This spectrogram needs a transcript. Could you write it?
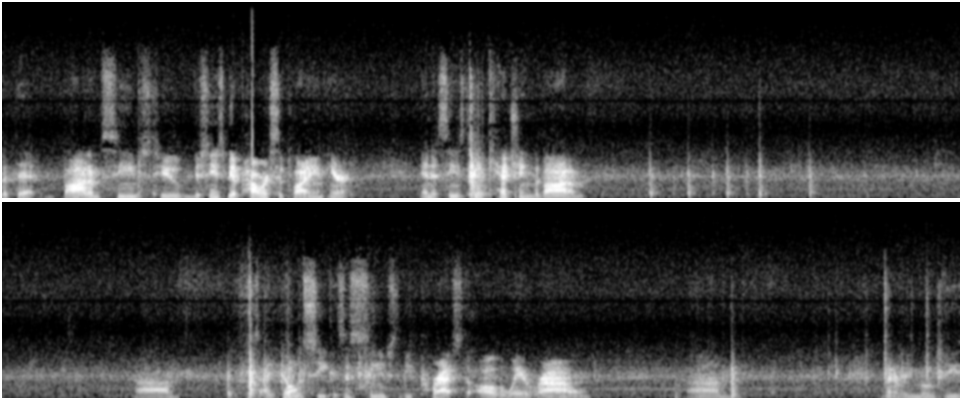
But that bottom seems to there seems to be a power supply in here and it seems to be catching the bottom. Um, I don't see, because this seems to be pressed all the way around. Um, I'm going to remove these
